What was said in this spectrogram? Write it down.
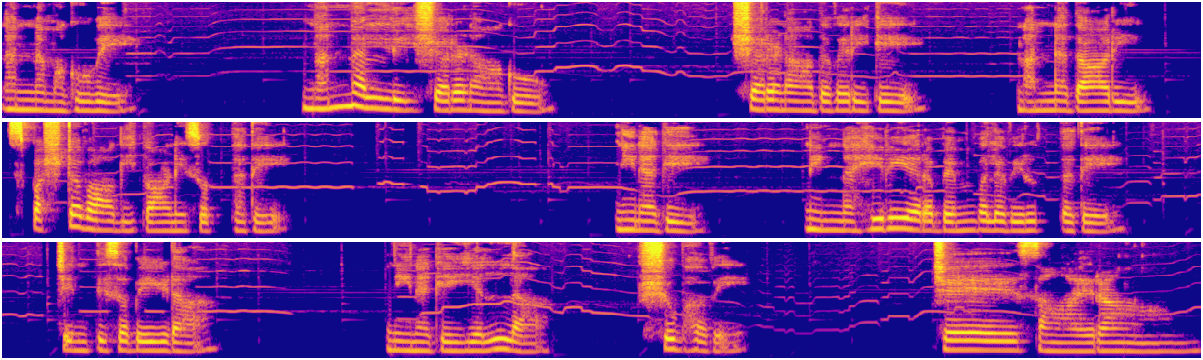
ನನ್ನ ಮಗುವೆ ನನ್ನಲ್ಲಿ ಶರಣಾಗು. ಶರಣಾದವರಿಗೆ ನನ್ನ ದಾರಿ ಸ್ಪಷ್ಟವಾಗಿ ಕಾಣಿಸುತ್ತದೆ. ನಿನಗೆ ನಿನ್ನ ಹಿರಿಯರ ಬೆಂಬಲವಿರುತ್ತದೆ. ಚಿಂತಿಸಬೇಡ. ನಿನಗೆ ಎಲ್ಲ ಶುಭವೇ. ಜಯ ಸಾಯಿರಾಮ್.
